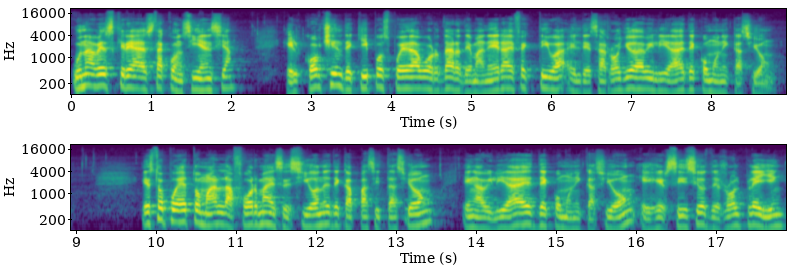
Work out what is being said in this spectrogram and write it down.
Una vez creada esta conciencia, el coaching de equipos puede abordar de manera efectiva el desarrollo de habilidades de comunicación. Esto puede tomar la forma de sesiones de capacitación en habilidades de comunicación, ejercicios de role-playing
